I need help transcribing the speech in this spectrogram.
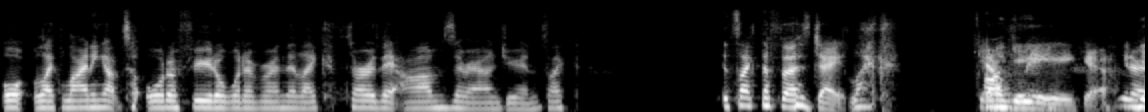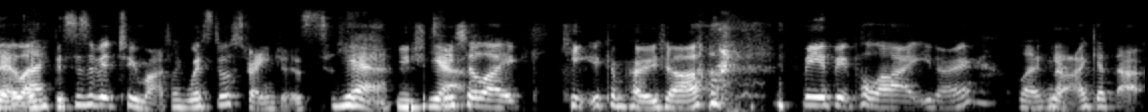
or like lining up to order food or whatever, and they like throw their arms around you, and it's like, it's like the first date. Like, oh yeah, me. yeah, yeah, You know, yeah. Like, like- this is a bit too much. Like we're still strangers. Yeah. You just Yeah. need to like keep your composure, be a bit polite, you know? Like, no, Yeah. I get that.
